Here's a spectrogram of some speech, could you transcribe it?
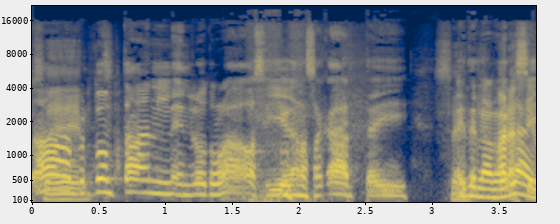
Ah, perdón, estaban en, el otro lado, si llegan a sacarte ahí. Sí. Ahí te la Ahora, si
